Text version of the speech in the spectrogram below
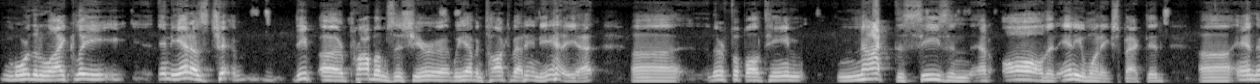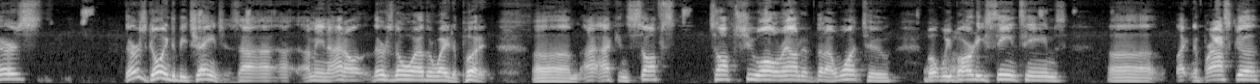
more than likely Indiana's ch- deep uh, problems this year. We haven't talked about Indiana yet. Uh, their football team, not the season at all that anyone expected. Uh, and there's there's going to be changes. I, I, I, mean, I don't. There's no other way to put it. Um, I, I, can soft soft shoe all around it that I want to, but we've already seen teams uh, like Nebraska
